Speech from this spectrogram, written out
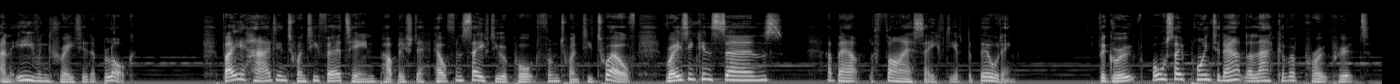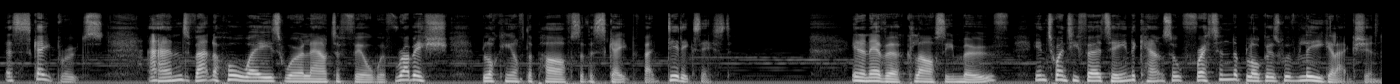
and even created a blog. They had in 2013 published a health and safety report from 2012 raising concerns about the fire safety of the building. The group also pointed out the lack of appropriate escape routes and that the hallways were allowed to fill with rubbish, blocking off the paths of escape that did exist. In an ever classy move, in 2013 the council threatened the bloggers with legal action,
